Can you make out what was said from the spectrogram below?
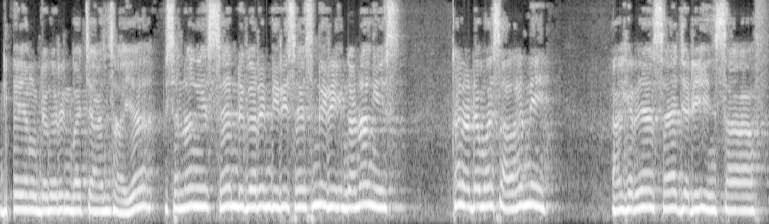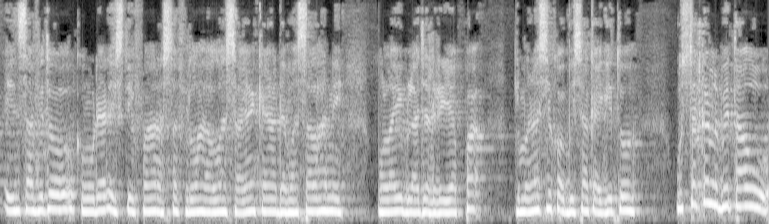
dia yang dengerin bacaan saya bisa nangis, saya dengerin diri saya sendiri nggak nangis, kan ada masalah nih. Akhirnya saya jadi insaf, insaf itu kemudian istighfar, astagfirullah Allah saya kayak ada masalah nih, mulai belajar dari dia Pak, gimana sih kok bisa kayak gitu? Ustaz kan lebih tahu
